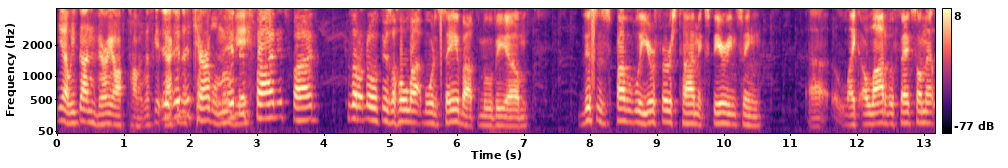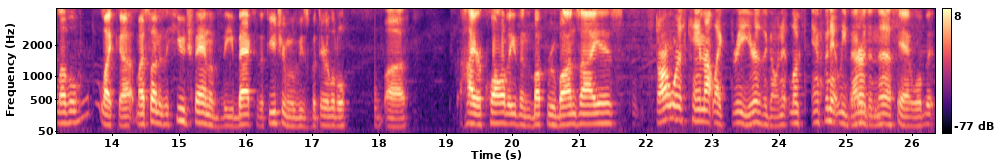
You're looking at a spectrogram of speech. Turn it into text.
yeah, we've gotten very off topic. Let's get It- back to this terrible it- movie. it's fine. It's fine. Because I don't know if there's a whole lot more to say about the movie. Um, this is probably your first time experiencing uh, like a lot of effects on that level. Like uh, my son is a huge fan of the Back to the Future movies, but they're a little uh, higher quality than Buckaroo Banzai is. Star Wars came out like three years ago, and it looks infinitely better than this. Yeah, well, the,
